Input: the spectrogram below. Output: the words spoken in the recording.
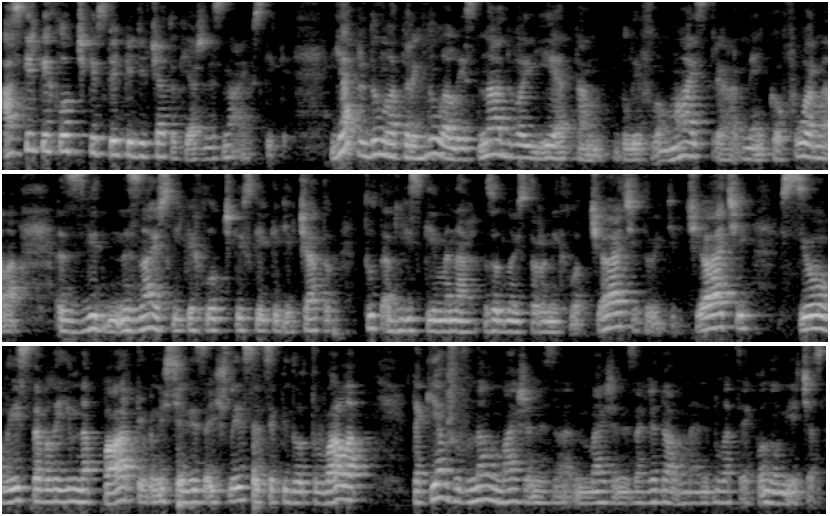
А скільки хлопчиків, скільки дівчаток, я ж не знаю скільки. Я придумала, перегнула лист надвоє, там були фломайстри, гарненько оформила. Звід, не знаю, скільки хлопчиків, скільки дівчаток. Тут англійські імена з одної сторони хлопчачі, то дівчачі. Все, виставила їм на парти, вони ще не зайшли, все це підготувала. Так я в журнал майже не за майже не заглядала. У мене не була ця економія часу.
